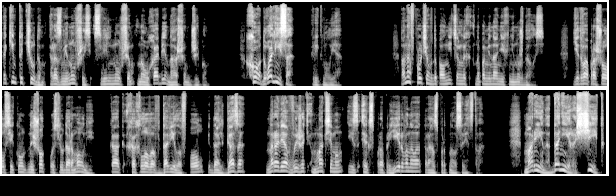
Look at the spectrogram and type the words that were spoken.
каким-то чудом разминувшись с вильнувшим на ухабе нашим джипом. «Ходу, Алиса!» — крикнул я. Она, впрочем, в дополнительных напоминаниях не нуждалась. Едва прошел секундный шок после удара молнии, как Хохлова вдавила в пол педаль газа, норовя выжать максимум из экспроприированного транспортного средства. «Марина! Данира! Щит!»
